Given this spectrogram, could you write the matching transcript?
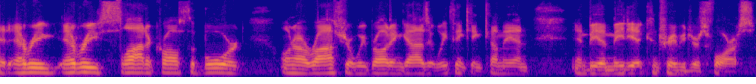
at every every slot across the board on our roster. We brought in guys that we think can come in and be immediate contributors for us.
